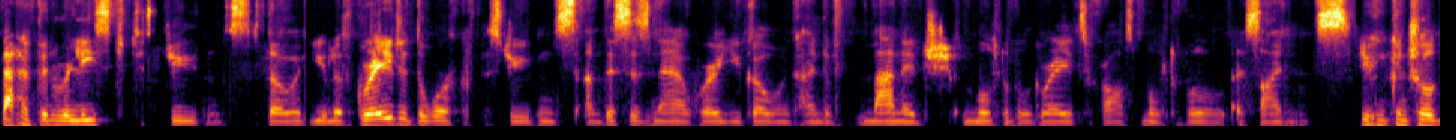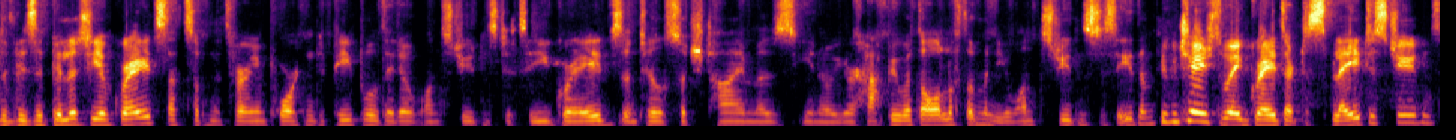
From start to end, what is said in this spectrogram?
that have been released to students. So you'll have graded the work of the students, and this is now where you go and kind of manage multiple grades across multiple assignments. You can control the visibility of grades. That's something that's very important to people. They don't want students to see grades until such time as you know you're happy with all of them and you want students to see them. You can change the way grades are displayed to students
